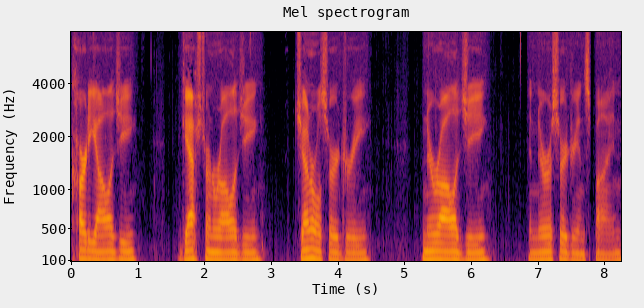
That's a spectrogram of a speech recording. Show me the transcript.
cardiology, gastroenterology, general surgery, neurology, and Neurosurgery and Spine.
